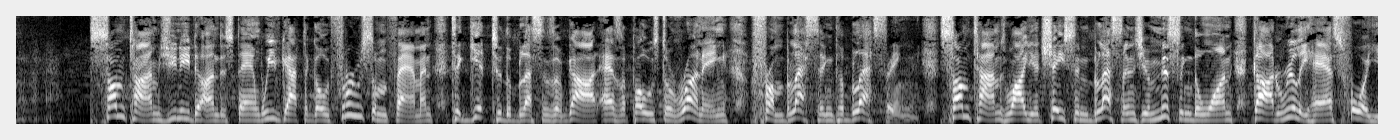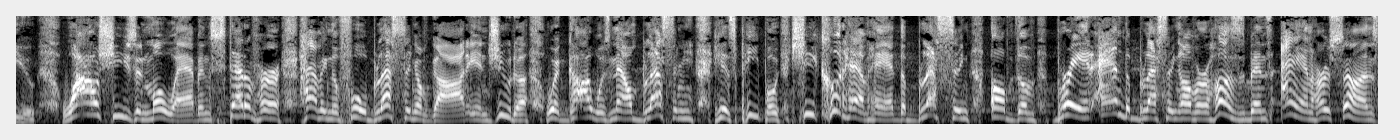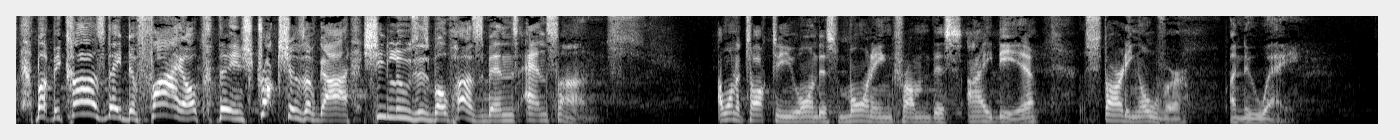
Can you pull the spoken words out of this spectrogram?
Sometimes you need to understand we've got to go through some famine to get to the blessings of God as opposed to running from blessing to blessing. Sometimes while you're chasing blessings, you're missing the one God really has for you. While she's in Moab, instead of her having the full blessing of God in Judah, where God was now blessing his people, she could have had the blessing of the bread and the blessing of her husbands and her sons. But because they defile the instructions of God, she loses both husbands and sons. I want to talk to you on this morning from this idea starting over a new way.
